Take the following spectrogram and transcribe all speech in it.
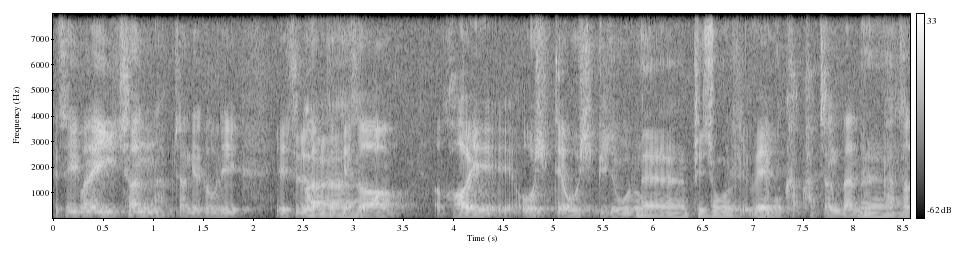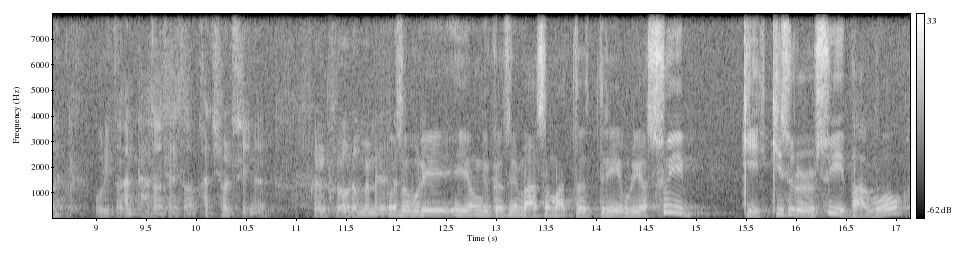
그래서 이번에 이천 합창제도 우리 예술 아. 감독께서 어, 거의 50대 50 비중으로 네. 비중을. 외국 합- 합창단 네. 다섯 우리도 한 다섯 해서 같이 할 수 있는 그런 프로그램을 만들었습니다. 그래서 우리 이영주 교수님 말씀하셨듯이 우리가 수입기 기술을 수입하고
